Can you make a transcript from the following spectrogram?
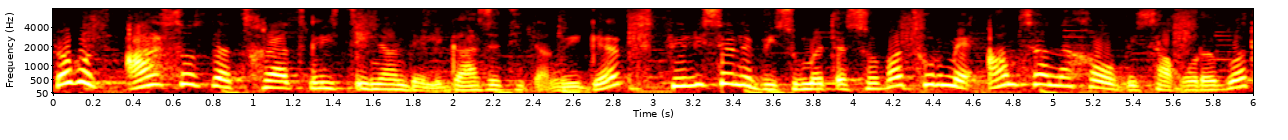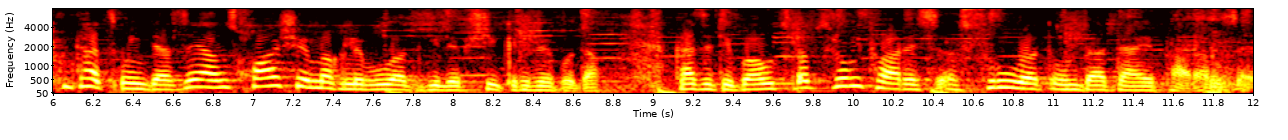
როგორც 129 წლის წინანდელი გაზეთიდან ვიგებთ, თბილისელების უმეტესობა თურმე ამ სანახაობის აღურებლად მთაწმინდაზე ან სხვა შემაღლებულ ადგილებში იკრიბებოდა. გაზეთი გვაუწყებს, რომ თვარეს სრულად უნდა დაეფარა მზე.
